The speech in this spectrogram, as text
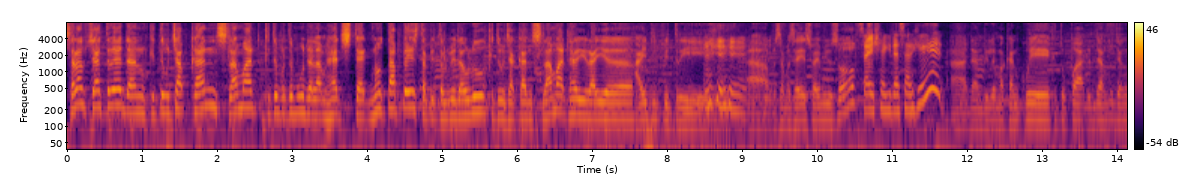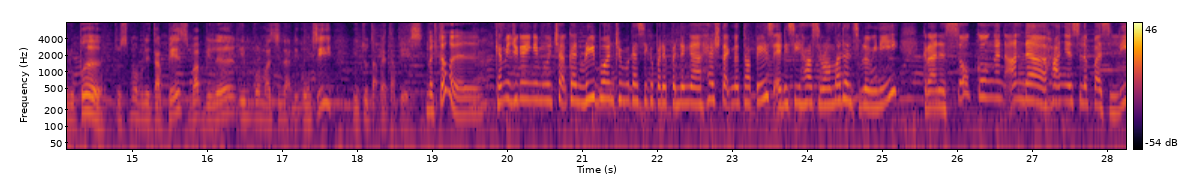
Salam sejahtera dan kita ucapkan selamat kita bertemu dalam hashtag Notapis tapi terlebih dahulu kita ucapkan selamat Hari Raya Aidilfitri. uh, bersama saya Suhaimi Yusof. Saya Syahidah Sarhid. Uh, dan bila makan kuih, ketupat, udang tu jangan lupa. Tu semua boleh tapis sebab bila informasi nak dikongsi, itu tak payah tapis. Betul. Kami juga ingin mengucapkan ribuan terima kasih kepada pendengar hashtag Notapis edisi khas Ramadan sebelum ini kerana sokongan anda hanya selepas 5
